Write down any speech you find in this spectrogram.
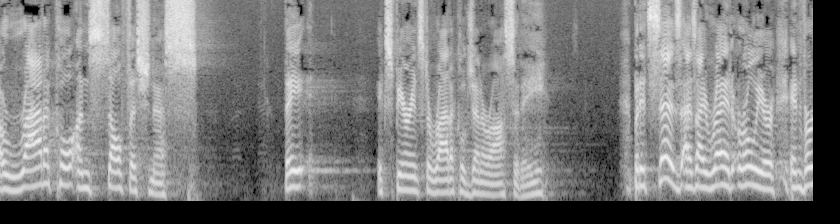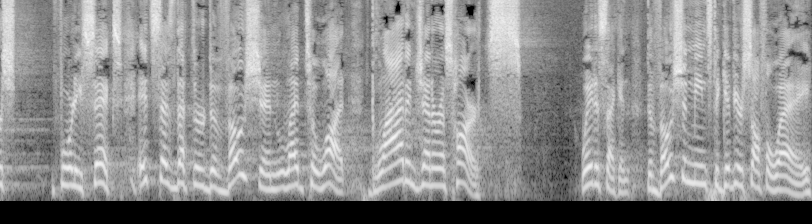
a radical unselfishness. They experienced a radical generosity. But it says, as I read earlier in verse 46, it says that their devotion led to what? Glad and generous hearts. Wait a second. Devotion means to give yourself away.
